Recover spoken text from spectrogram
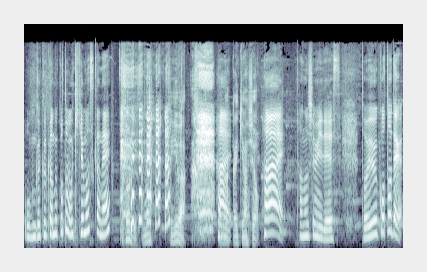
音楽家のことも聞けますかね？そうですね。次は音はい。楽家行きましょう。はい。楽しみです。ということで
